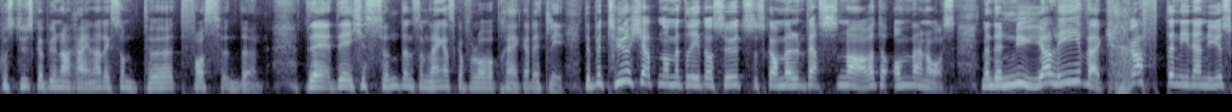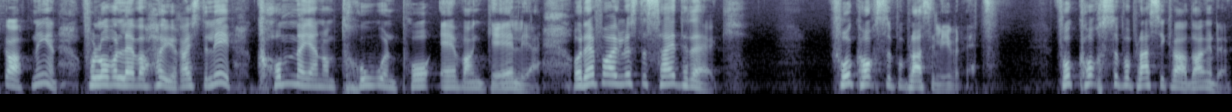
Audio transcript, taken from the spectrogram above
hvordan du skal begynne å regne deg som død for synden. Det, det, er ikke synden som lenger skal få lov å prege ditt liv. Det betyr ikke at når vi driter oss ut, så skal vi være snare til å omvende oss. Men det nye livet, kraften i den nye skapningen, få lov å leve høyreiste liv, kommer gjennom troen på evangeliet. Og Derfor har jeg lyst til å si til deg få korset på plass i livet ditt. Få korset på plass i hverdagen din.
